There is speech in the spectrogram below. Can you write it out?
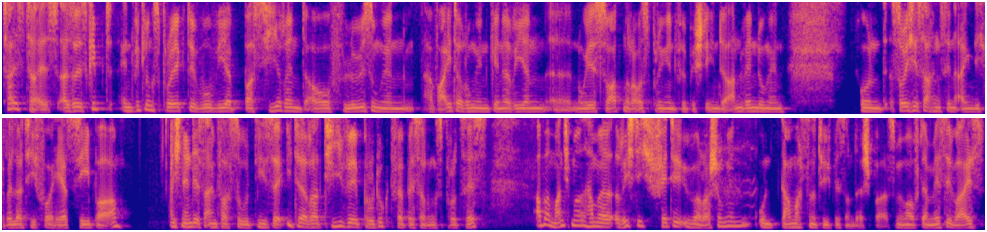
Teils, teils. Also es gibt Entwicklungsprojekte, wo wir basierend auf Lösungen Erweiterungen generieren, äh, neue Sorten rausbringen für bestehende Anwendungen. Und solche Sachen sind eigentlich relativ vorhersehbar ich nenne das einfach so, dieser iterative Produktverbesserungsprozess. Aber manchmal haben wir richtig fette Überraschungen und da macht es natürlich besonders Spaß. Wenn man auf der Messe weiß,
